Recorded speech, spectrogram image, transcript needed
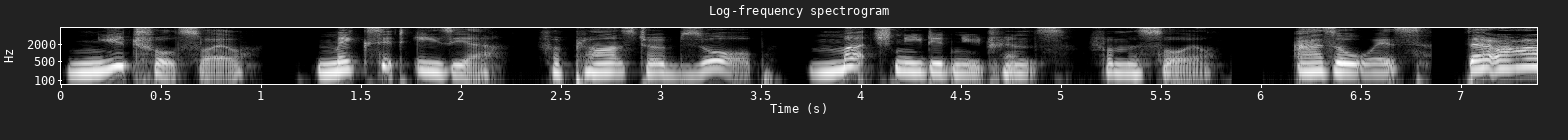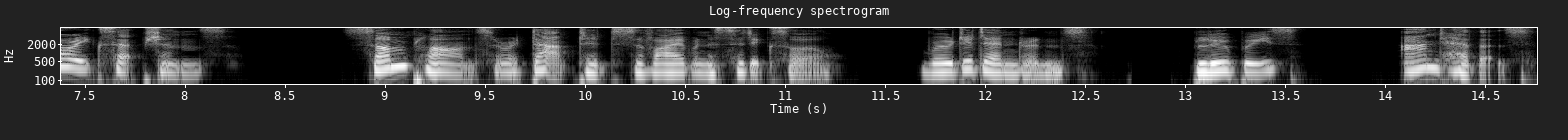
Neutral soil makes it easier for plants to absorb much needed nutrients from the soil. As always, there are exceptions. Some plants are adapted to survive in acidic soil. Rhododendrons, blueberries, and heathers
